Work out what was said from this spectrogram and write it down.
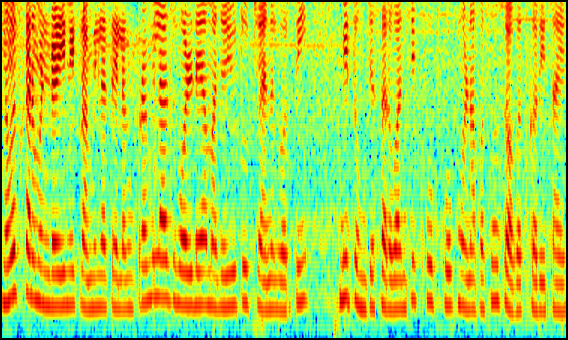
नमस्कार मंडळी मी प्रमिला तेलंग. प्रमिलाज वर्ल्ड या माझ्या यूट्यूब चॅनलवरती मी तुमचे सर्वांची खूप खूप मनापासून स्वागत करीत आहेत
